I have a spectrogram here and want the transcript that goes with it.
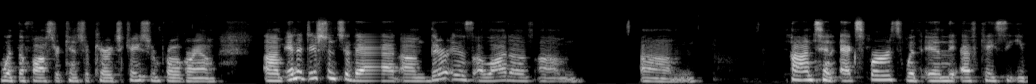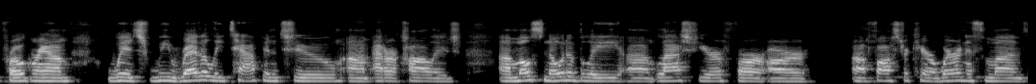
with the Foster Kinship Care Education Program. Um, in addition to that, um, there is a lot of um, um, content experts within the FKCE program, which we readily tap into um, at our college. Uh, most notably, uh, last year for our uh, Foster Care Awareness Month,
